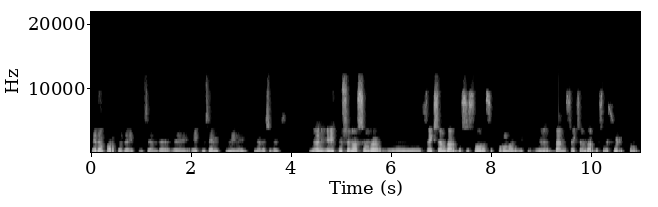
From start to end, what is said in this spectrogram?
Neden Faruk Hoca eğitim sende? E, eğitim senin kimliğine ilişkin neler söyleriz? Yani eğitim sen aslında e, 80 darbesi sonrası kurulan ilk, e, ben 80 darbesinde çocuktum,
